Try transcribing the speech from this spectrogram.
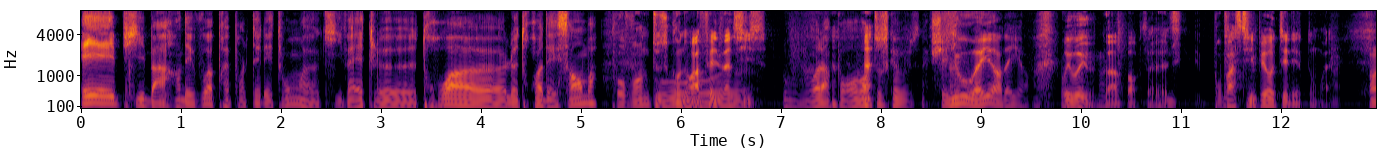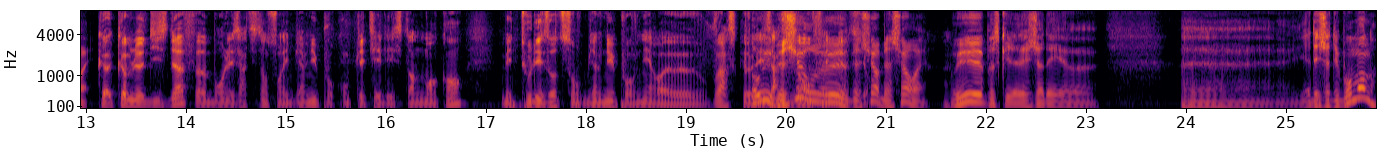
Et puis bah, rendez-vous après pour le Téléthon euh, qui va être le 3, euh, le 3 décembre. Pour vendre tout ce qu'on aura fait le 26. Voilà, pour revendre tout ce que vous. Chez nous ou ailleurs d'ailleurs. Oui, oui, peu importe. euh, Pour participer au Téléthon. ouais. Ouais. Que- comme le 19, euh, bon, les artisans sont les bienvenus pour compléter les stands manquants, mais tous les autres sont bienvenus pour venir euh, voir ce que Ah les oui, bien artisans sûr, ont fait. oui, bien bien sûr. sûr, bien sûr, ouais. Oui, parce qu'il y a déjà des, il y a déjà du bon monde.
